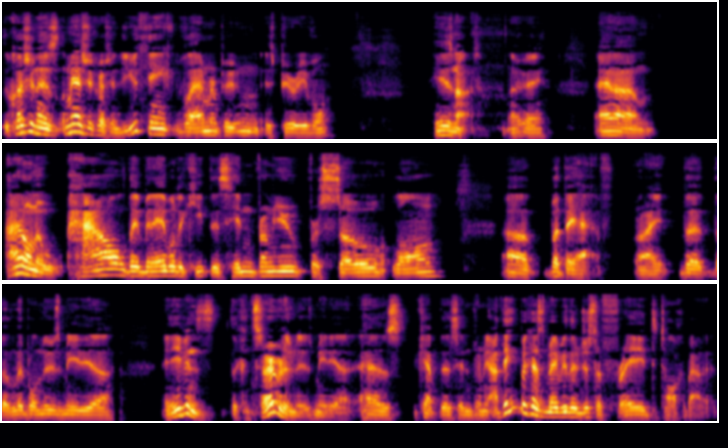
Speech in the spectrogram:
the question is, let me ask you a question. Do you think Vladimir Putin is pure evil? He is not. Okay, and um, I don't know how they've been able to keep this hidden from you for so long, uh, but they have. Right, the the liberal news media and even the conservative news media has kept this hidden from me. I think because maybe they're just afraid to talk about it,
